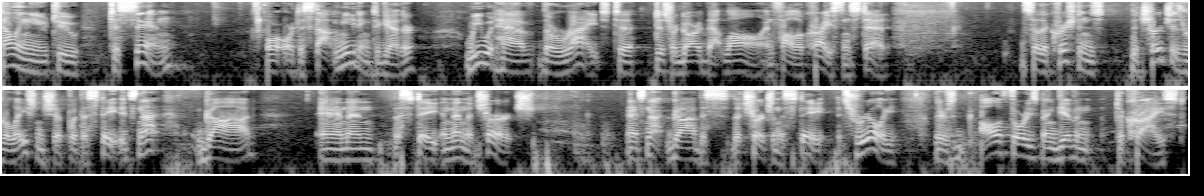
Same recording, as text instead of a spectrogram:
telling you to, to sin or, or to stop meeting together we would have the right to disregard that law and follow Christ instead. So the Christians, the church's relationship with the state, it's not God and then the state and then the church. And it's not God, the, the church, and the state. It's really, there's all authority's been given to Christ.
